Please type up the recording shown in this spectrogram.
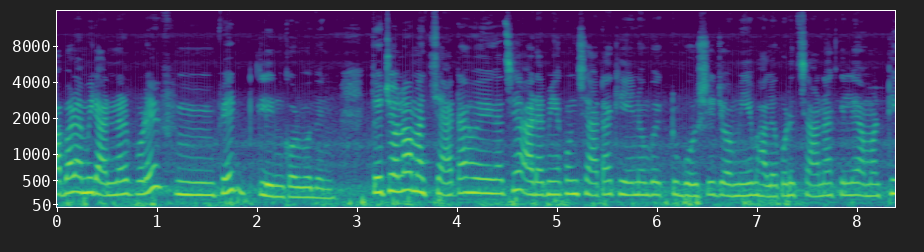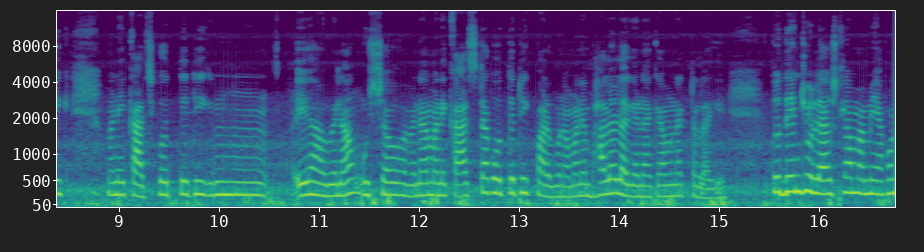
আবার আমি রান্নার পরে ফের ক্লিন করব দেন তো চলো, আমার চাটা হয়ে গেছে। আর আমি এখন চাটা খেয়ে নেব, একটু বসে জমিয়ে ভালো করে চা না খেলে আমার ঠিক মানে কাজ করতে ঠিক এ হবে না, উৎসাহ হবে না। মানে কাজটা করতে ঠিক পারব না মানে ভালো লাগে না, কেমন একটা লাগে। তো দেন চলে আসলাম। আমি এখন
